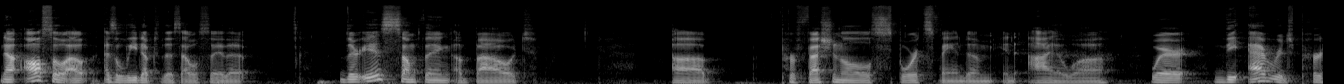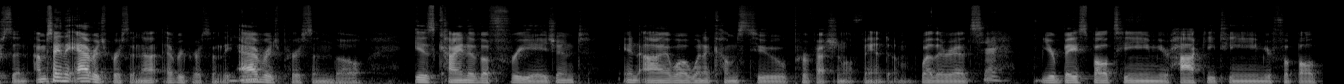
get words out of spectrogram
now, also, I'll, as a lead up to this, I will say that there is something about uh, professional sports fandom in Iowa where the average person, I'm saying the average person, not every person, the average person, though, is kind of a free agent in Iowa when it comes to professional fandom, whether it's Sure. your baseball team, your hockey team, your football,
